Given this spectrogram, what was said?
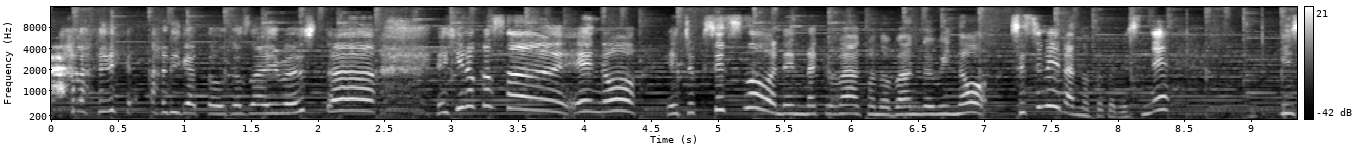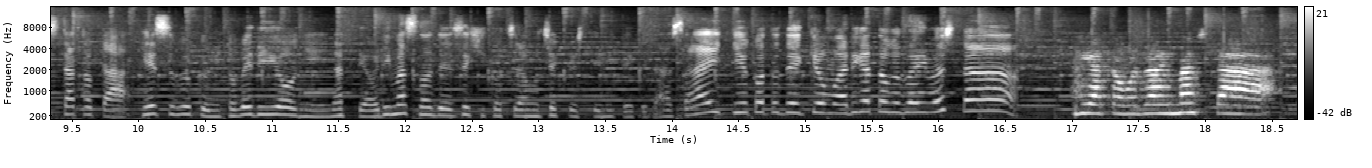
はい、ありがとうございました。えひろこさんへのえ直接の連絡はこの番組の説明欄のとこですね。インスタとかフェイスブックに飛べるようになっておりますので、ぜひこちらもチェックしてみてください。ということで今日もありがとうございました。ありがとうございました。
